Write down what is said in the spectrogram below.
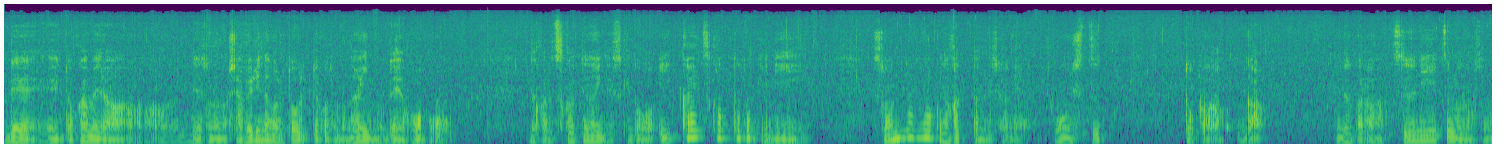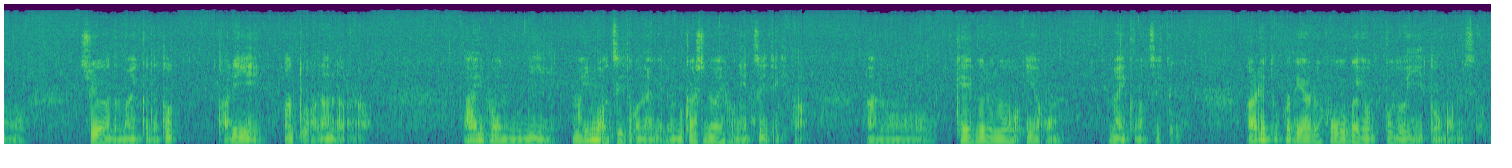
で、えー、とカメラでその喋りながら撮るってこともないのでほぼ。だから使ってないんですけど一回使った時にそんなに良くなかったんですよね。音質とかが。だから普通にいつものその手話のマイクで撮ったりあとは何だろうな。iPhone に、まあ、今はついてこないけど昔の iPhone についてきたあのケーブルのイヤホンマイクがついてる。あれとかでやる方がよっぽどいいと思うんですよ。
